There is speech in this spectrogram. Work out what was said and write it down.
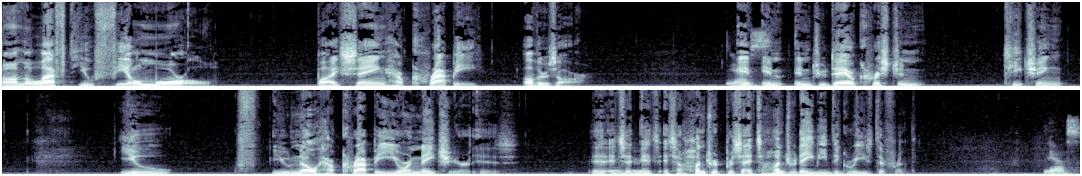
on the left, you feel moral by saying how crappy others are. Yes. In, in, in Judeo Christian teaching, you you know how crappy your nature is. It's Mm-hmm. a, it's it's a hundred percent. It's 180 degrees different. Yes.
